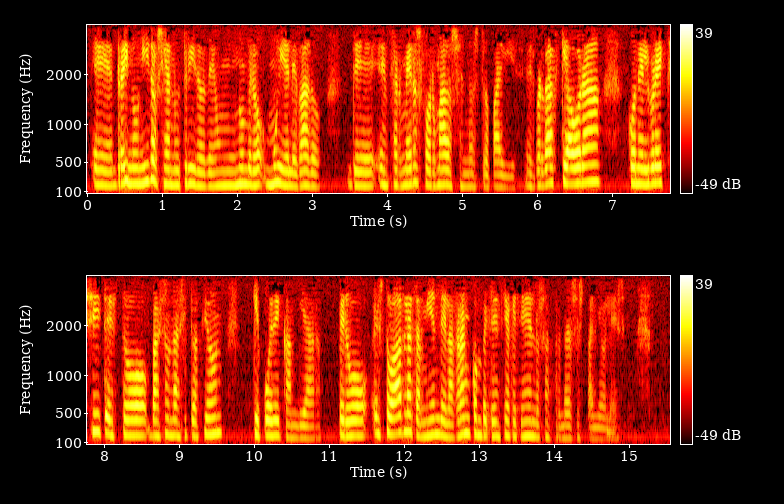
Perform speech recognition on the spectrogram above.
Eh, Reino Unido se ha nutrido de un número muy elevado de enfermeros formados en nuestro país. Es verdad que ahora con el Brexit esto va a ser una situación que puede cambiar, pero esto habla también de la gran competencia que tienen los enfermeros españoles.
